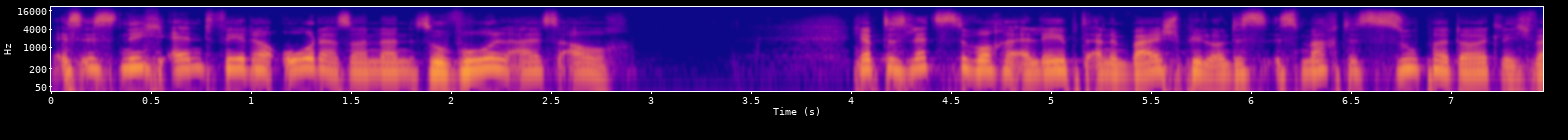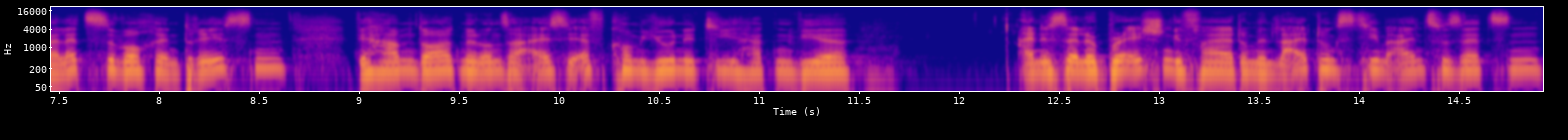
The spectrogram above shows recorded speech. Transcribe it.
Es ist nicht entweder oder, sondern sowohl als auch. Ich habe das letzte Woche erlebt an einem Beispiel und es, es macht es super deutlich. Ich war letzte Woche in Dresden. Wir haben dort mit unserer ICF-Community hatten wir eine Celebration gefeiert, um ein Leitungsteam einzusetzen.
